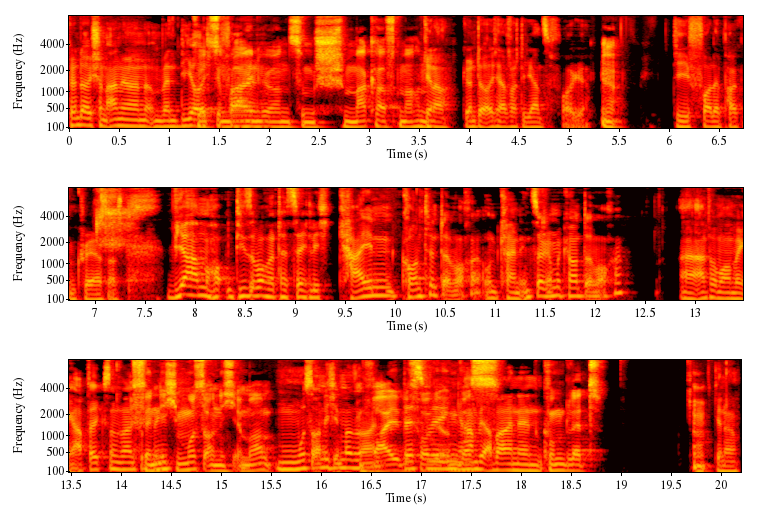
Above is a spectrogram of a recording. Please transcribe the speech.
Könnt ihr euch schon anhören und wenn die Kurz euch gefallen. Zum Reinhören, zum schmackhaft machen. Genau, gönnt ihr euch einfach die ganze Folge. Ja. Die volle Packung Creators aus. Wir haben diese Woche tatsächlich kein Content der Woche und kein Instagram-Account der Woche. Äh, einfach mal ein wenig Abwechslung rein. Finde ich, muss auch nicht immer. Muss auch nicht immer sein. Weil Deswegen wir haben wir aber einen. Komplett. Ja. Genau.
